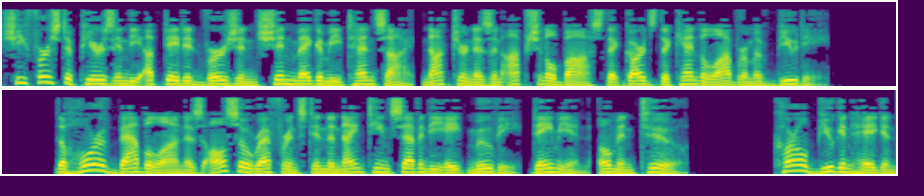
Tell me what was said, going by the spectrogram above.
She first appears in the updated version Shin Megami Tensei, Nocturne as an optional boss that guards the candelabrum of beauty. The Whore of Babylon is also referenced in the 1978 movie, Damien, Omen 2. Carl Bugenhagen,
